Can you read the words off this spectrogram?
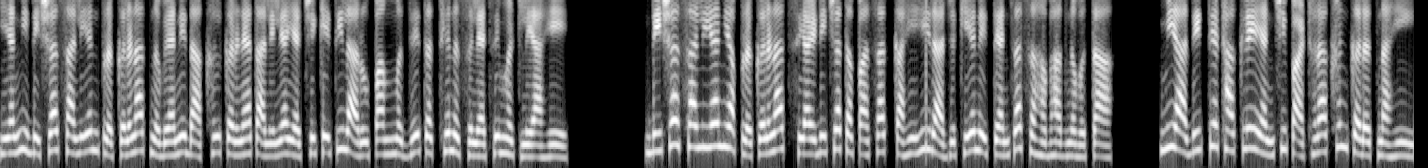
यांनी दिशा सालियन प्रकरणात नव्याने दाखल करण्यात आलेल्या याचिकेतील आरोपांमध्ये तथ्य नसल्याचे म्हटले आहे. दिशा सालियन या प्रकरणात सीआयडीच्या तपासात काहीही राजकीय नेत्यांचा सहभाग नव्हता. मी आदित्य ठाकरे यांची पाठराखण करत नाही.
